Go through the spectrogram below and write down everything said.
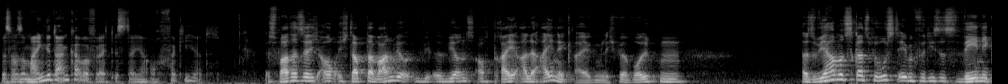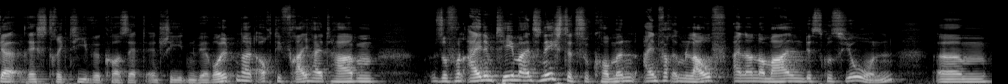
Das war so mein Gedanke, aber vielleicht ist er ja auch verkehrt. Es war tatsächlich auch, ich glaube, da waren wir, wir uns auch drei alle einig eigentlich. Wir wollten also wir haben uns ganz bewusst eben für dieses weniger restriktive Korsett entschieden. Wir wollten halt auch die Freiheit haben, so von einem Thema ins nächste zu kommen, einfach im Lauf einer normalen Diskussion. Ähm,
